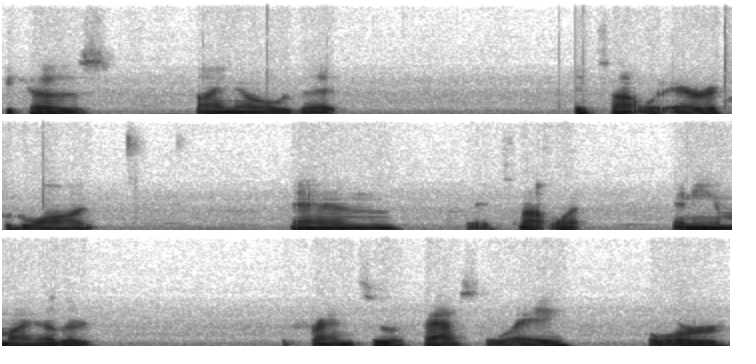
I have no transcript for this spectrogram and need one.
because I know that it's not what Eric would want and it's not what any of my other friends who have passed away or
